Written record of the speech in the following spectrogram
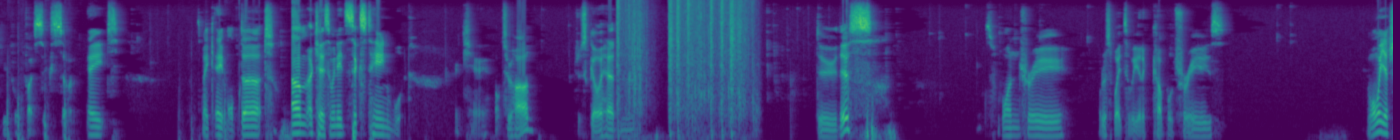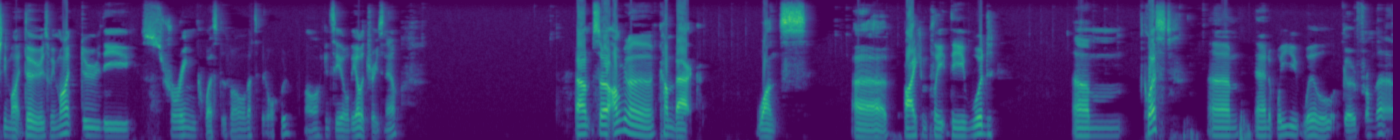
three, four, five, six, seven, eight. Let's make eight more dirt. Um, okay, so we need 16 wood. Okay, not too hard. Just go ahead and do this. It's one tree. We'll just wait till we get a couple trees. What we actually might do is we might do the string quest as well. That's a bit awkward. Oh, I can see all the other trees now. Um, so I'm gonna come back once uh, I complete the wood um, quest, um, and we will go from there.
